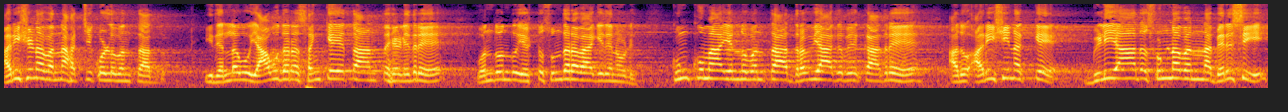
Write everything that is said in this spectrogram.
ಅರಿಶಿಣವನ್ನು ಹಚ್ಚಿಕೊಳ್ಳುವಂಥದ್ದು ಇದೆಲ್ಲವೂ ಯಾವುದರ ಸಂಕೇತ ಅಂತ ಹೇಳಿದರೆ ಒಂದೊಂದು ಎಷ್ಟು ಸುಂದರವಾಗಿದೆ ನೋಡಿ. ಕುಂಕುಮ ಎನ್ನುವಂಥ ದ್ರವ್ಯ ಆಗಬೇಕಾದರೆ ಅದು ಅರಿಶಿನಕ್ಕೆ ಬಿಳಿಯಾದ ಸುಣ್ಣವನ್ನು ಬೆರೆಸಿ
